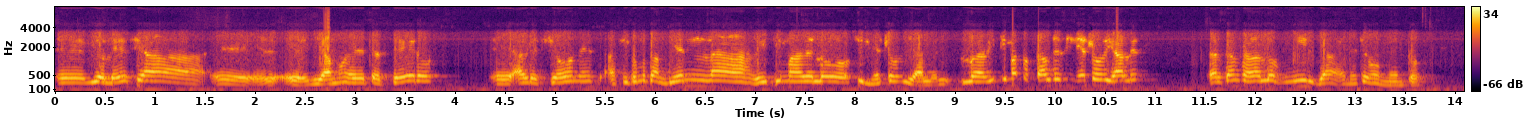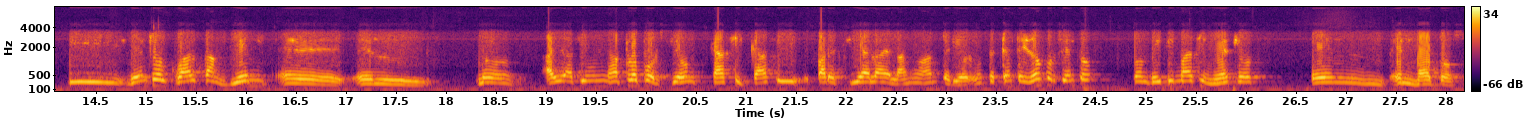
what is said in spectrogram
eh, violencia, eh, eh, digamos, de terceros, eh, agresiones, así como también las víctimas de los siniestros viales. La víctima total de siniestros viales alcanzará los mil ya en este momento. Y dentro del cual también eh, el, hay aquí una proporción casi, casi parecida a la del año anterior. Un 72% son víctimas de siniestros en, en motos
